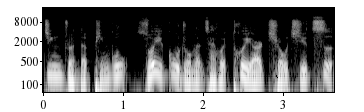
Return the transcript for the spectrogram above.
精准的评估，所以雇主们才会退而求其次，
